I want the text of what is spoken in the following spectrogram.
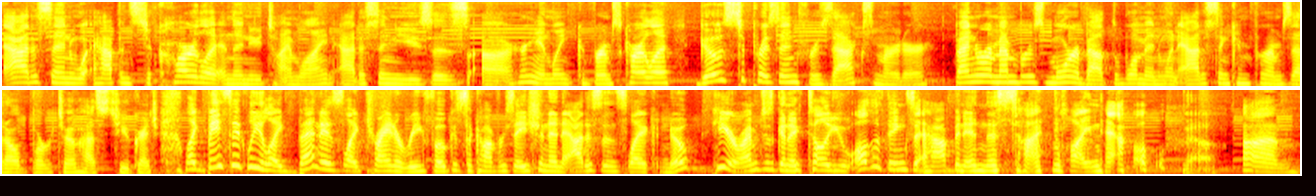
Addison what happens to Carla in the new timeline. Addison uses uh, her handling, confirms Carla goes to prison for Zach's murder. Ben remembers more about the woman when Addison confirms that Alberto has two grandchildren. Like basically, like Ben is like trying to refocus the conversation, and Addison's like, "Nope, here I'm just gonna tell you all the things that happen in this timeline now." No. Um,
